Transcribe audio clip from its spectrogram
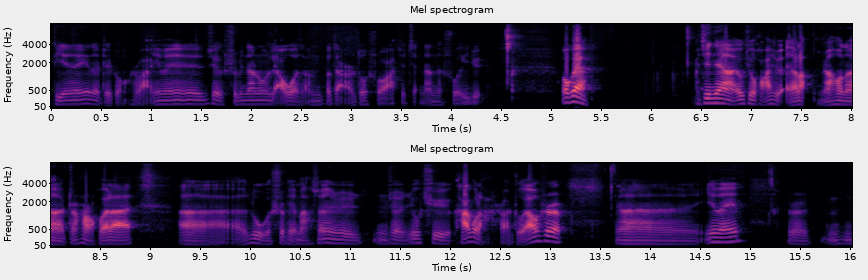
DNA 的这种，是吧？因为这个视频当中聊过，咱们不在这多说啊，就简单的说一句。OK，今天啊又去滑雪去了，然后呢正好回来，呃，录个视频嘛，所以这又去卡古拉，是吧？主要是，嗯，因为。就是嗯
